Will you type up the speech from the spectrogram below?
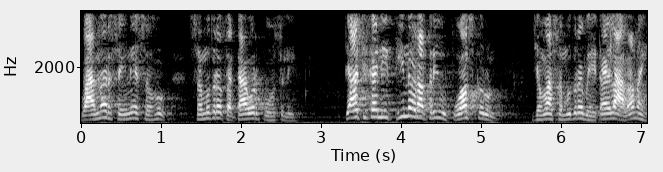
वानर सैनेसह समुद्र तटावर पोहोचले. त्या ठिकाणी तीन रात्री उपवास करून जेव्हा समुद्र भेटायला आला नाही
